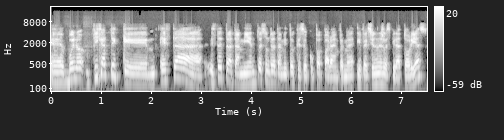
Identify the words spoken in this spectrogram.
Eh, bueno, fíjate que esta, este tratamiento es un tratamiento que se ocupa para infecciones respiratorias.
